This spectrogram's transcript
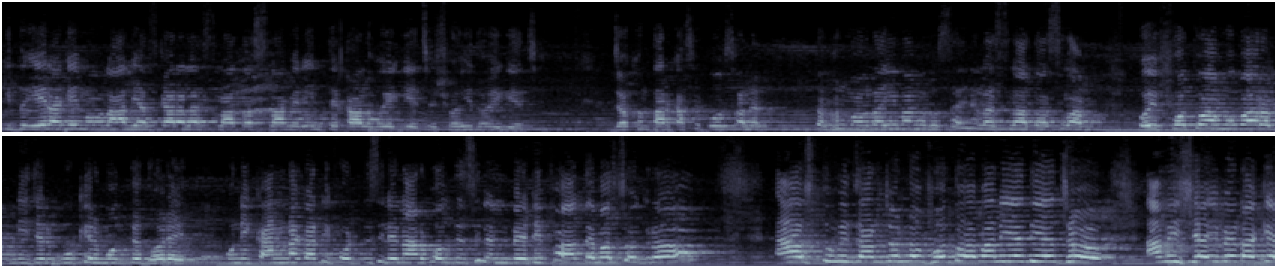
কিন্তু এর আগে মৌলা আলী আসগার আলাহ ইসলাতামের ইন্তেকাল হয়ে গিয়েছে, শহীদ হয়ে গিয়েছে। যখন তার কাছে পৌঁছালেন তখন মৌলা ইমাম হুসাইন আলাহিসাম ওই ফতোয়া মুবারক নিজের বুকের মধ্যে ধরে উনি কান্নাকাটি করতেছিলেন আর বলতেছিলেন, বেটি ফাতেমা চক্র আজ তুমি যার জন্য ফতোয়া বানিয়ে দিয়েছ, আমি সেই বেটাকে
